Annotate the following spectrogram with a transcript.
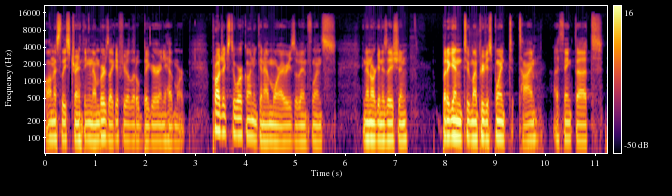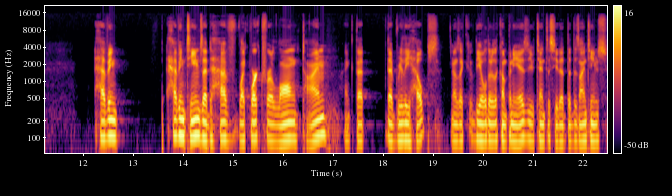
Honestly, strengthening numbers, like if you're a little bigger and you have more projects to work on, you can have more areas of influence in an organization. But again, to my previous point, time. I think that having having teams that have like worked for a long time, like that that really helps. You know, it's like the older the company is, you tend to see that the design teams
